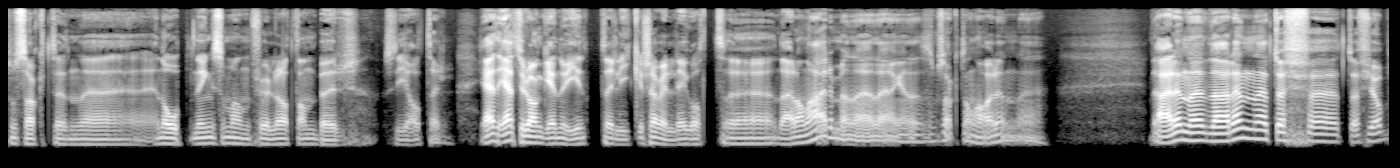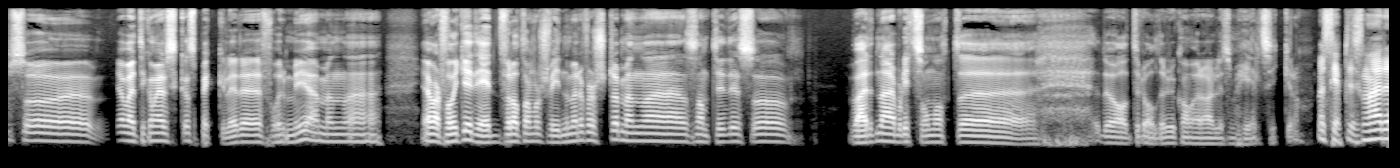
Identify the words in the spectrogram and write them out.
som sagt en, eh, en, åpning som han føler at han bør si ja til. Jeg, jeg tror han genuint liker seg veldig godt uh, der han er, men uh, det som sagt, han har en det er en, det er en tøff, tøff, jobb, så jeg veit ikke om jeg skal spekulere for mye. Men jeg er i hvert fall ikke redd for at han forsvinner med det første. Men samtidig så Verden er blitt sånn at du tror aldri du kan være liksom helt sikker. Da. Men skeptisken her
